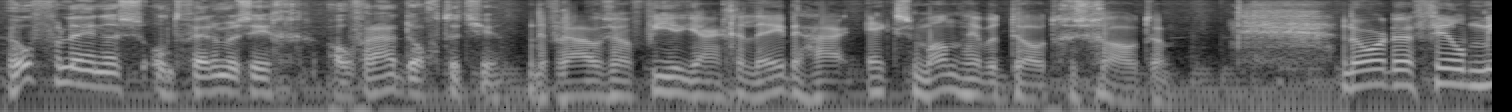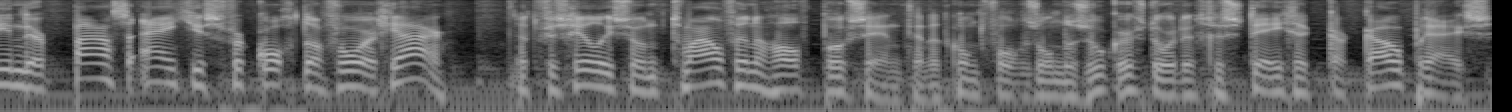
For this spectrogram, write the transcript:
Hulpverleners ontfermen zich over haar dochtertje. De vrouw zou vier jaar geleden haar ex-man hebben doodgeschoten. Er worden veel minder paaseitjes verkocht dan vorig jaar. Het verschil is zo'n 12,5 procent. En dat komt volgens onderzoekers door de gestegen cacaoprijs.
